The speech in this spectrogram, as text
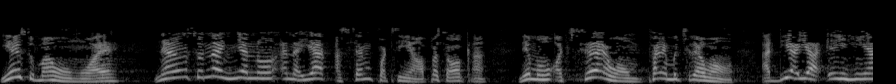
yesu ma wɔn mmuaeɛ nanso na nyɛ no ɛna yɛ asɛm pɔtee a ɔpɛ sɛ ɔka na mmom ɔkyerɛɛ wɔn mpae mu kyerɛɛ wɔn adeɛ a yɛ ɛhia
